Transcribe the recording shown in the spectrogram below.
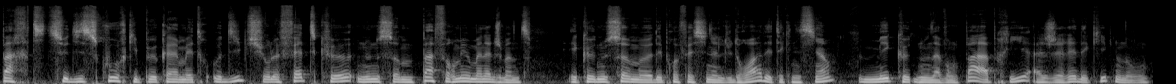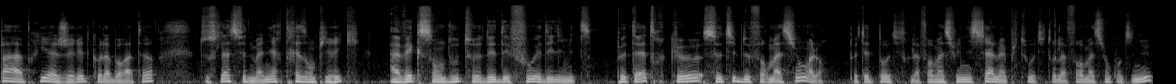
partie de ce discours qui peut quand même être audible sur le fait que nous ne sommes pas formés au management et que nous sommes des professionnels du droit, des techniciens, mais que nous n'avons pas appris à gérer d'équipe, nous n'avons pas appris à gérer de collaborateurs. Tout cela se fait de manière très empirique, avec sans doute des défauts et des limites. Peut-être que ce type de formation, alors peut-être pas au titre de la formation initiale, mais plutôt au titre de la formation continue,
